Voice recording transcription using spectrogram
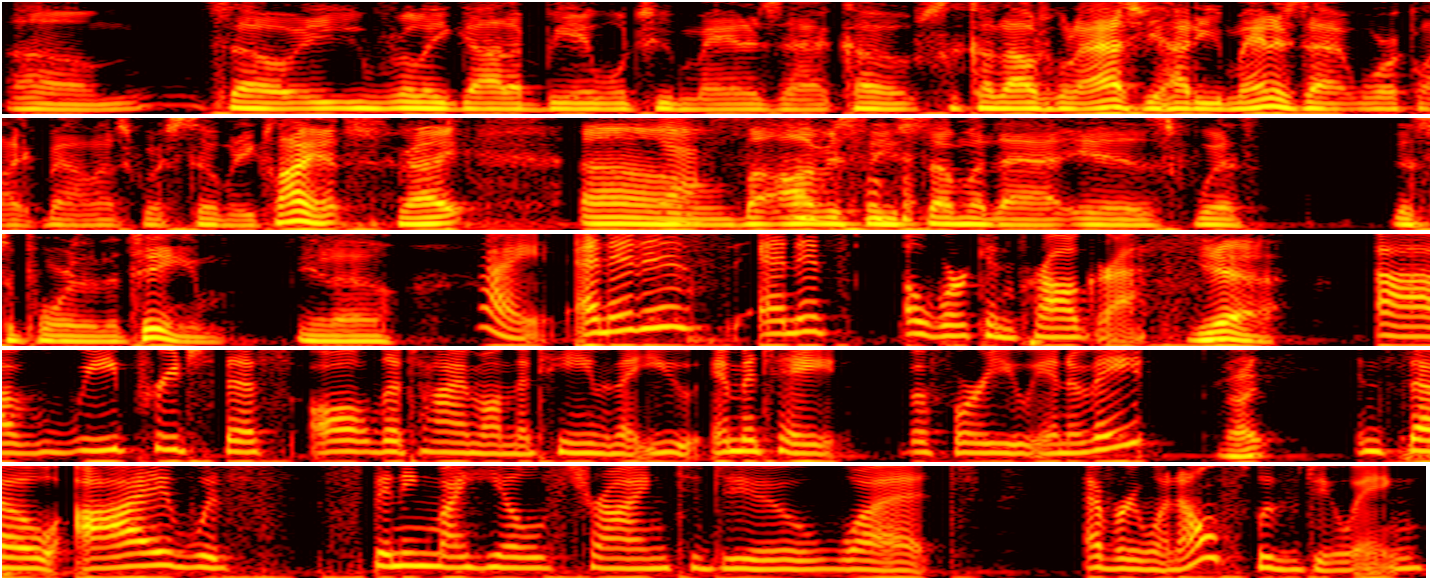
Um, so you really got to be able to manage that coach because I was going to ask you how do you manage that work life balance with so many clients, right? Um, Yes. But obviously, some of that is with the support of the team, you know? Right. And it is and it's a work in progress. Yeah. Uh, we preach this all the time on the team that you imitate before you innovate. Right. And so I was spinning my heels trying to do what everyone else was doing,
